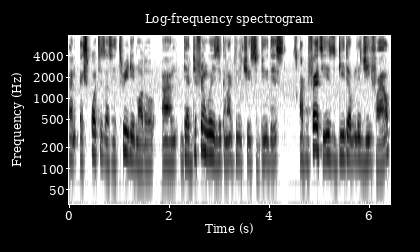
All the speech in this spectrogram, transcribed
and export it as a 3D model. And there are different ways you can actually choose to do this. I prefer to use the DWG file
